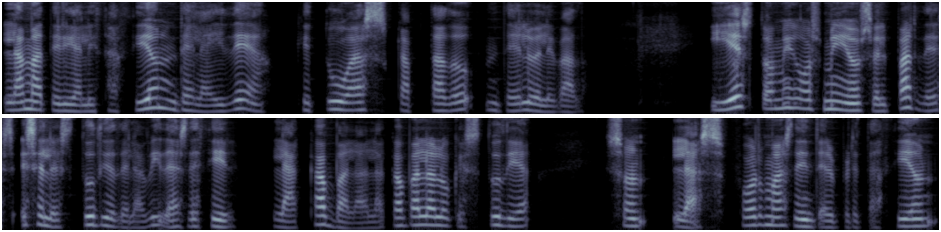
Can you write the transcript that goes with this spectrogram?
la materialización de la idea que tú has captado de lo elevado. Y esto, amigos míos, el Pardes es el estudio de la vida, es decir, la cábala. La cábala lo que estudia son las formas de interpretación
